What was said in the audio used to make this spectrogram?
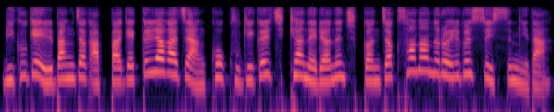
미국의 일방적 압박에 끌려가지 않고 국익을 지켜내려는 주권적 선언으로 읽을 수 있습니다.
